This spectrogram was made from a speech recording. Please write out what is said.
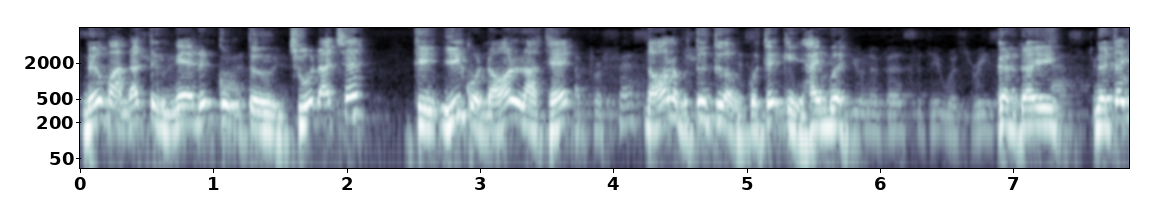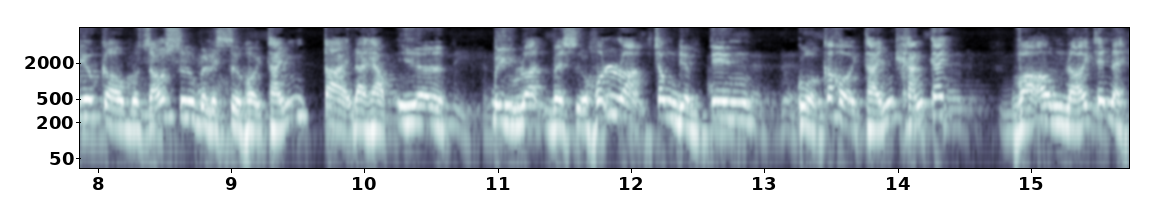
Nếu bạn đã từng nghe đến cụm từ Chúa đã chết, thì ý của nó là thế. Đó là một tư tưởng của thế kỷ 20. Gần đây, người ta yêu cầu một giáo sư về lịch sử hội thánh tại Đại học Yale bình luận về sự hỗn loạn trong niềm tin của các hội thánh kháng cách. Và ông nói thế này,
